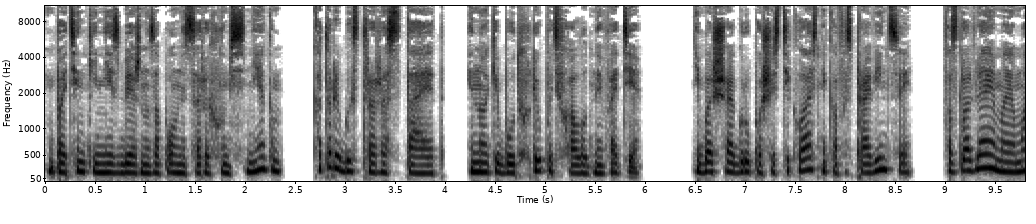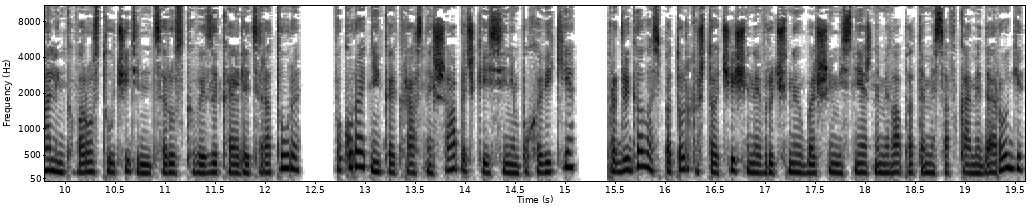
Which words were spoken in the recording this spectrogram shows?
Ботинки неизбежно заполнятся рыхлым снегом, который быстро растает, и ноги будут хлюпать в холодной воде. Небольшая группа шестиклассников из провинции, возглавляемая маленького роста учительницей русского языка и литературы, в аккуратненькой красной шапочке и синем пуховике продвигалась по только что очищенной вручную большими снежными лопатами совками дороги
